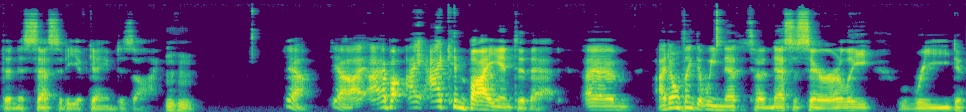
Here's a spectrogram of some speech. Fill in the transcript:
the necessity of game design. hmm Yeah, yeah, I, I, I, I can buy into that. Um, I don't think that we need to necessarily read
